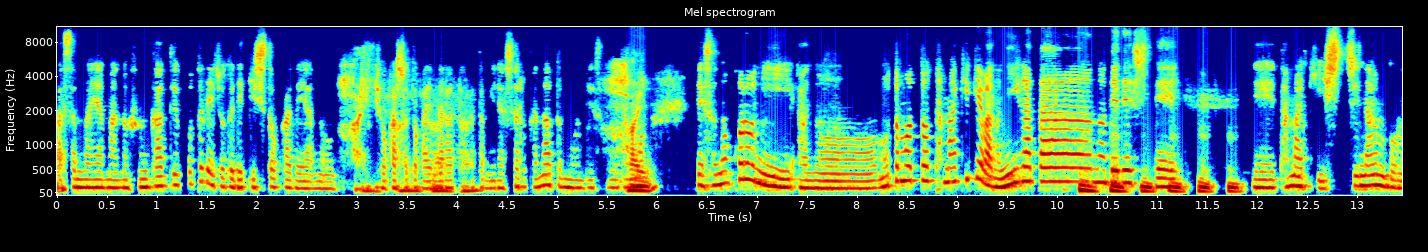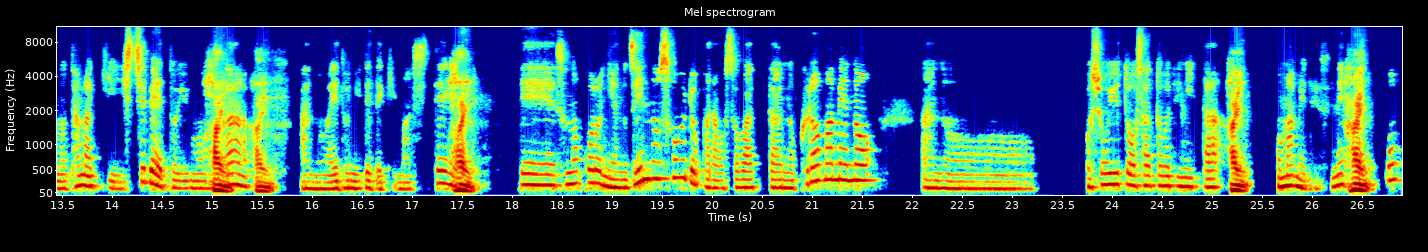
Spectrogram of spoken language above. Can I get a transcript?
浅間山の噴火ということで、ちょっと歴史とかであの、はい、教科書とかで習った方もいらっしゃるかなと思うんですけれども、はい、でその頃にあのもともと玉木家はの新潟の出でして、え玉木七南坊の玉木七兵衛というものが、はい、あの江戸に出てきまして、でその頃にあの禅の僧侶から教わったあの黒豆の、あのお醤油とお砂糖で煮たお豆ですね、を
